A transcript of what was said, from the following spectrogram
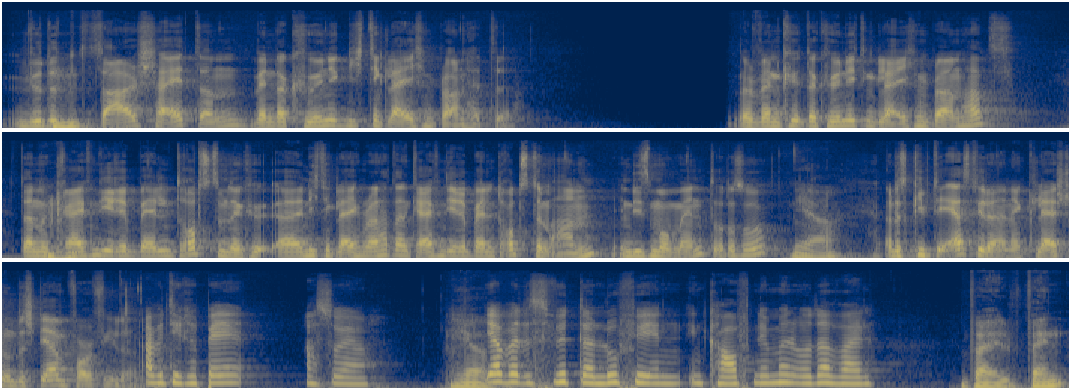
würde Mhm. total scheitern, wenn der König nicht den gleichen Plan hätte. Weil wenn der König den gleichen Plan hat, dann Mhm. greifen die Rebellen trotzdem den, äh, nicht den gleichen Plan hat, dann greifen die Rebellen trotzdem an in diesem Moment oder so. Ja. Und es gibt erst wieder einen Clash und es sterben voll viele. Aber die Rebellen. Achso, ja. Ja. Ja, aber das wird der Luffy in, in Kauf nehmen, oder? Weil. Weil, wenn,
